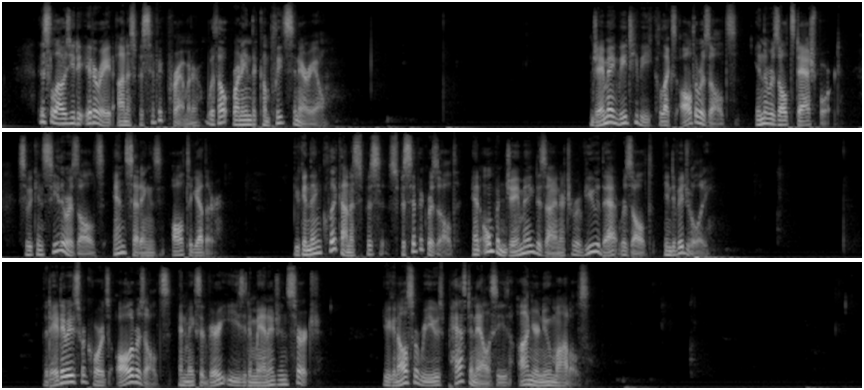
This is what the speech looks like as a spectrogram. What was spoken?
This allows you to iterate on a specific parameter without running the complete scenario. JMAG VTB collects all the results in the results dashboard so we can see the results and settings all together. You can then click on a spec specific result and open JMAG Designer to review that result individually. The database records all the results and makes it very easy to manage and search. You can also reuse past analyses on your new models.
